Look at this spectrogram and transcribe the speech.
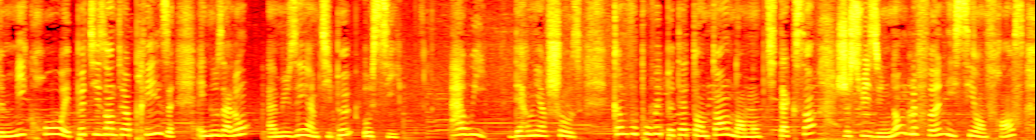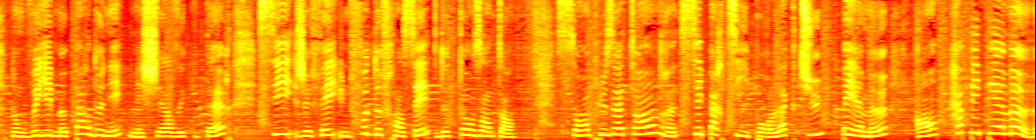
de micro et petites entreprises et nous allons amuser un petit peu aussi. Ah oui, dernière chose, comme vous pouvez peut-être entendre dans mon petit accent, je suis une anglophone ici en France, donc veuillez me pardonner, mes chers écouteurs, si j'ai fait une faute de français de temps en temps. Sans plus attendre, c'est parti pour l'actu PME en Happy PME.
